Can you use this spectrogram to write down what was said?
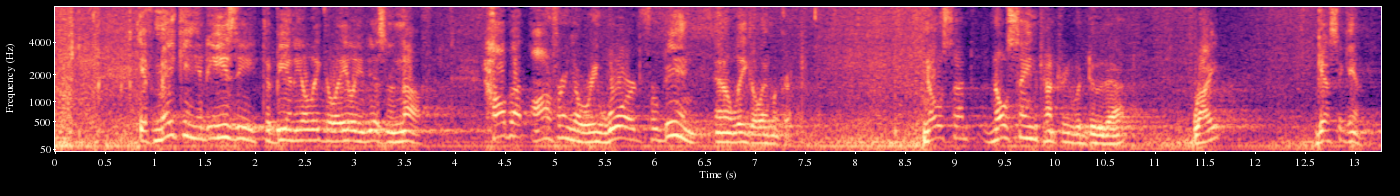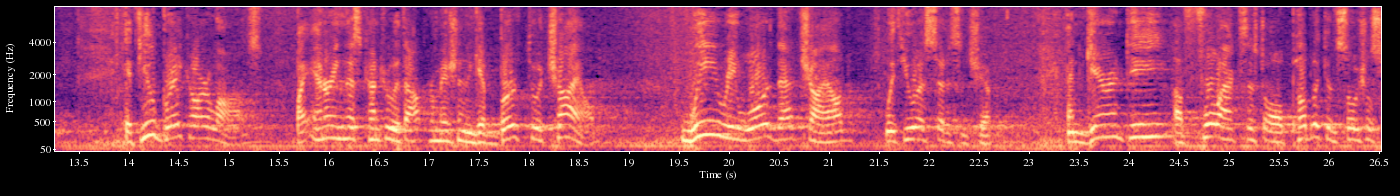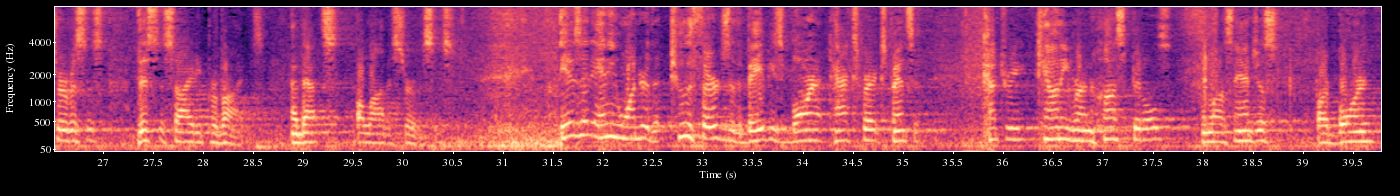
If making it easy to be an illegal alien isn't enough, how about offering a reward for being an illegal immigrant? No, no sane country would do that, right? Guess again. If you break our laws by entering this country without permission and give birth to a child, we reward that child with U.S. citizenship and guarantee of full access to all public and social services this society provides. And that's a lot of services. Is it any wonder that two thirds of the babies born at taxpayer expense at country, county run hospitals in Los Angeles are born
